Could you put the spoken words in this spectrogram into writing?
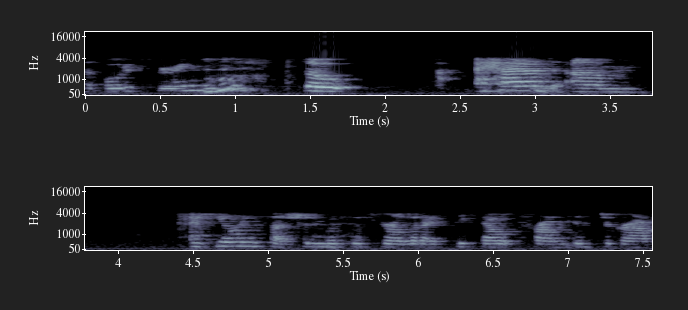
the boat experience. Mhm. So, I had um, a healing session with this girl that I seeked out from Instagram,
